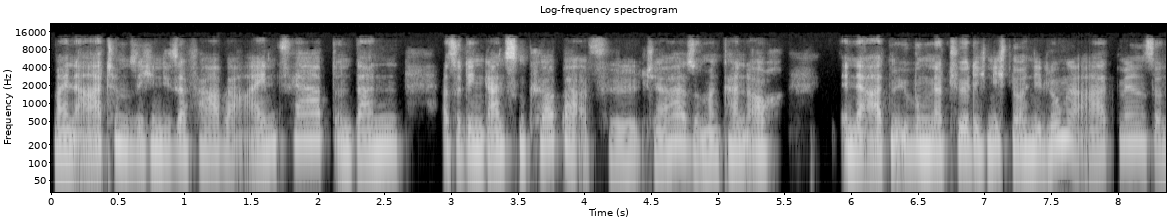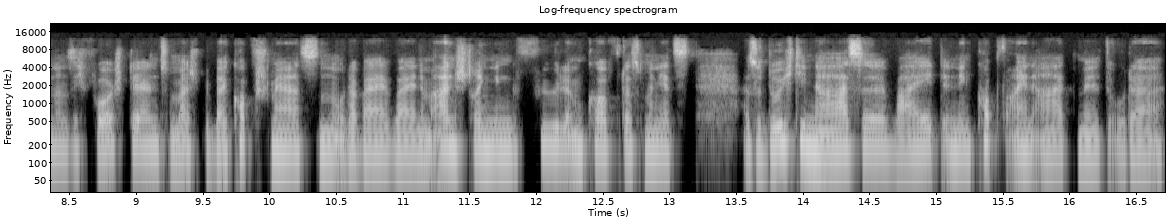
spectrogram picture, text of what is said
mein Atem sich in dieser Farbe einfärbt und dann also den ganzen Körper erfüllt. Ja, also man kann auch in der Atemübung natürlich nicht nur in die Lunge atmen, sondern sich vorstellen, zum Beispiel bei Kopfschmerzen oder bei, bei einem anstrengenden Gefühl im Kopf, dass man jetzt also durch die Nase weit in den Kopf einatmet oder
